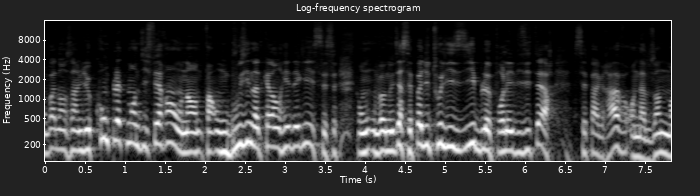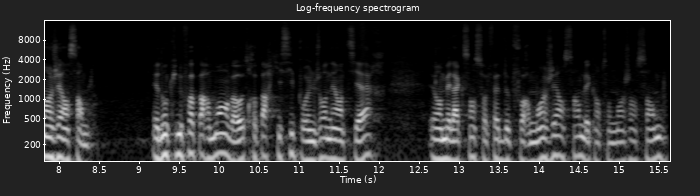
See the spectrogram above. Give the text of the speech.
on va dans un lieu complètement différent, on, on bousille notre calendrier d'église, on, va nous dire c'est pas du tout lisible pour les visiteurs. C'est pas grave, on a besoin de manger ensemble. Et donc une fois par mois, on va autre part qu'ici pour une journée entière, et on met l'accent sur le fait de pouvoir manger ensemble, et quand on mange ensemble,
